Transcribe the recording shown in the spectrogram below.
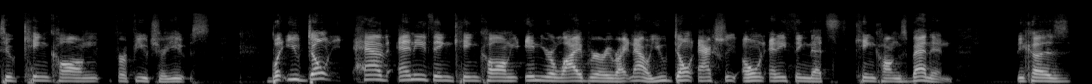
to King Kong for future use. But you don't have anything King Kong in your library right now. You don't actually own anything that's King Kong's been in because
